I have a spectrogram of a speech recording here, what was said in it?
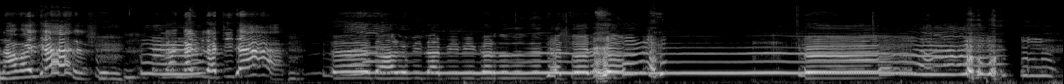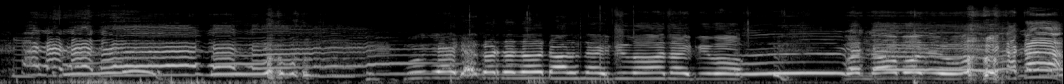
ના ભાઈ યાર ગંગા સાચી જા દારૂ પીતા પી પી કરતો તો જતો ક્યાં કરતો તો દારૂ નહીં પીવો નહીં પીવો પણ ના બોલ્યો કાકા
